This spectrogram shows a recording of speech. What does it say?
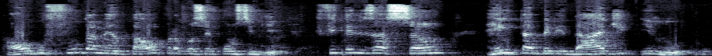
algo fundamental para você conseguir fidelização, rentabilidade e lucro.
